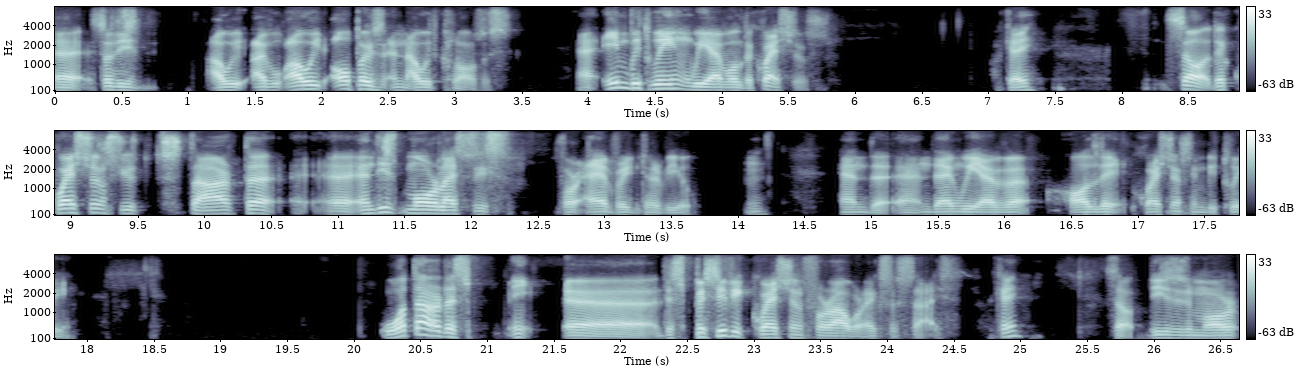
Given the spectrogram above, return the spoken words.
Uh, so this how it, how it opens and how it closes. Uh, in between, we have all the questions okay so the questions you start uh, uh, and this more or less is for every interview mm? and uh, and then we have uh, all the questions in between. What are the sp uh, the specific questions for our exercise? Okay? So this is more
